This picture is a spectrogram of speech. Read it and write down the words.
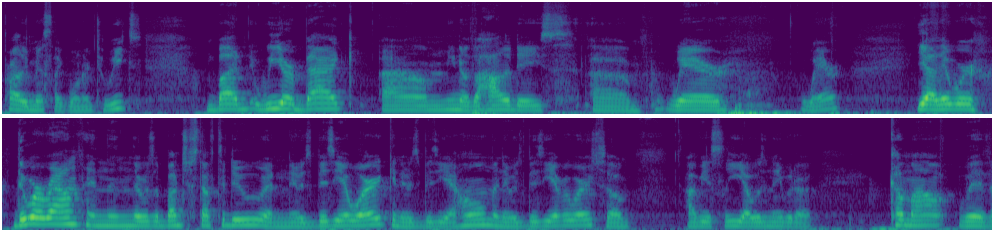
probably missed like one or two weeks. But we are back. Um, you know, the holidays um, where where. Yeah they were they were around and then there was a bunch of stuff to do and it was busy at work and it was busy at home and it was busy everywhere so obviously i wasn't able to come out with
